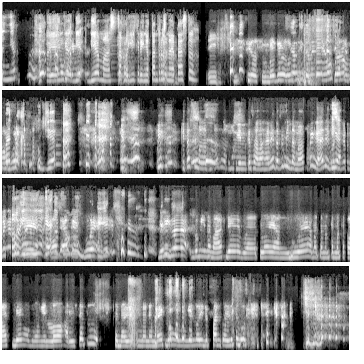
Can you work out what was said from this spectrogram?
anjir. Oh iya enggak, dia dia masak lagi keringetan terus netes tuh. ih Sil, sumpah tuh udah lewat sama gue anjir. kita semangat banget ngomongin kesalahannya tapi minta maafnya nggak ada gue Iya. denger dengar Oh iya. oke oke gue. Jadi gue gue minta maaf deh buat lo yang gue sama teman-teman sekelas gue ngomongin lo. Harusnya tuh sebagai teman yang baik gue ngomongin lo di depan. Kalau tuh gue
